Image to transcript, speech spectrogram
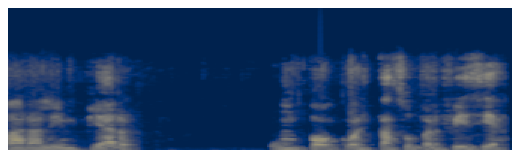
Para limpiar un poco esta superficie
